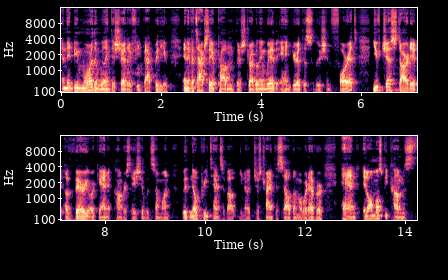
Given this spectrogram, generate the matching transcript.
and they'd be more than willing to share their feedback with you. And if it's actually a problem that they're struggling with and you're the solution for it, you've just started a very organic conversation with someone with no pretense about, you know, just trying to sell them or whatever. And it almost becomes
